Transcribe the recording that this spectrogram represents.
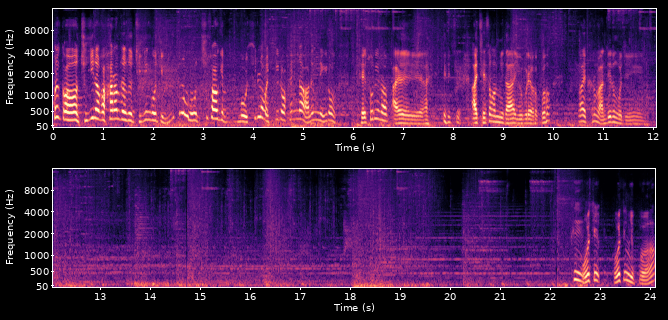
그러니까 뒤지다가 하남자에서 뒤진 거지. 무슨 뭐 치사하게 뭐 힐러가 힐러 했나 안 했네 이런 개소리나. 아예 아 죄송합니다. 욕을 해갖고. 아 그러면 안 되는 거지. 그 50 56분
